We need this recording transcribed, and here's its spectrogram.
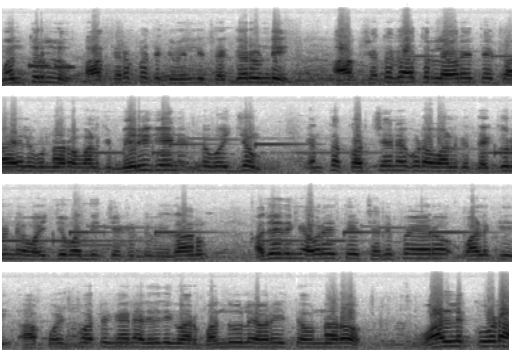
మంత్రులు ఆ తిరుపతికి వెళ్ళి దగ్గరుండి ఆ క్షతగాత్రులు ఎవరైతే గాయాలు ఉన్నారో వాళ్ళకి మెరుగైనటువంటి వైద్యం ఎంత ఖర్చైనా కూడా వాళ్ళకి దగ్గరుండే వైద్యం అందించేటువంటి విధానం. అదేవిధంగా ఎవరైతే చనిపోయారో వాళ్ళకి ఆ పోస్ట్ మార్టం కానీ అదేవిధంగా వారి బంధువులు ఎవరైతే ఉన్నారో వాళ్ళకి కూడా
